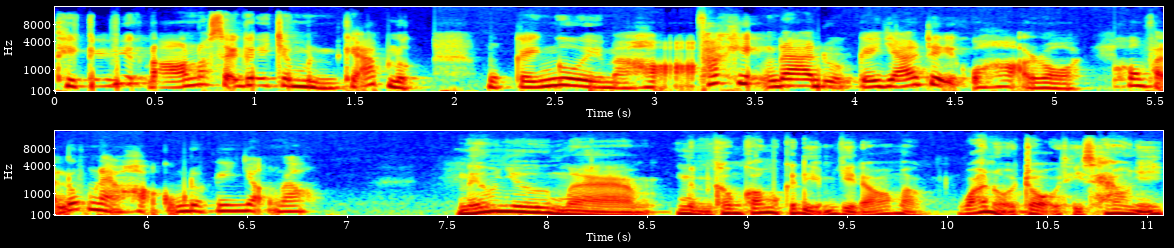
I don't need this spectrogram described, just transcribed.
Thì cái việc đó nó sẽ gây cho mình cái áp lực. Một cái người mà họ phát hiện ra được cái giá trị của họ rồi không phải lúc nào họ cũng được ghi nhận đâu. Nếu như mà mình không có một cái điểm gì đó mà quá nổi trội thì sao nhỉ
